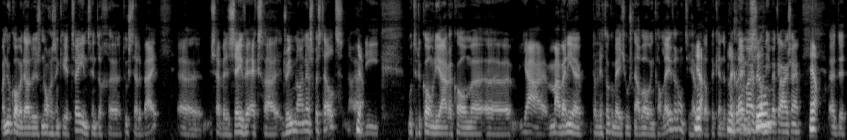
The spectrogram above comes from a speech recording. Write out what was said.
Maar nu komen daar dus nog eens een keer 22 uh, toestellen bij. Uh, ze hebben zeven extra Dreamliners besteld. Nou ja, ja. die moeten de komende jaren komen. Ja, maar wanneer, dat ligt ook een beetje hoe snel Boeing kan leveren. Want die hebben ja. dat bekende probleem waar ze nog niet meer klaar zijn. Ja. Uh, de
